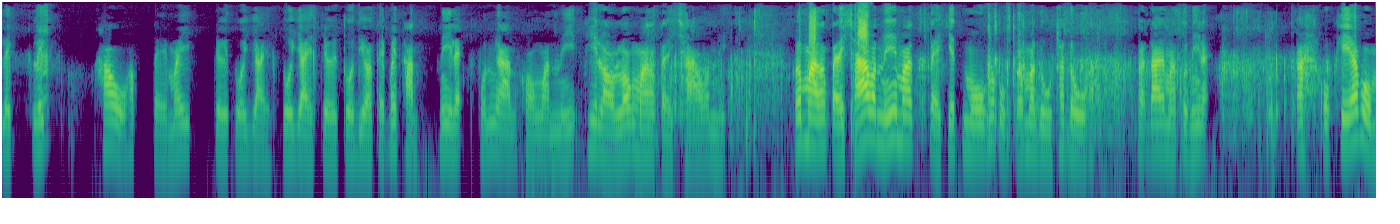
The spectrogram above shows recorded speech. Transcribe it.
เล็กๆเข้าครับ แต่ไม่เจอตัวใหญ่ ตัวใหญ่เจอตัวเดียวแต่ไม่ทัน นี่แหละผลงานของวันนี้ที่เราล่องมาตั้งแต่เช้าวันนี้ ก็มาตั้งแต่เช้าวันนี้มาแต่เจ็ดโมงครับผมก็มาดูชะโดครับก็ได้มาตัวนี้แหละอะโอเคครับผม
